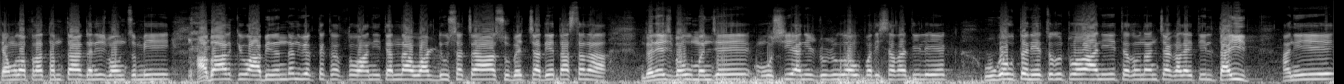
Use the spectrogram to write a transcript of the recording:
त्यामुळं प्रथमतः गणेश भाऊंचं मी आभार किंवा अभिनंदन व्यक्त करतो आणि त्यांना वाढदिवसाच्या शुभेच्छा देत असताना गणेश भाऊ म्हणजे मोशी आणि डुडुगाव परिसरातील एक उगवतं नेतृत्व आणि तरुणांच्या गळ्यातील ताईत आणि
